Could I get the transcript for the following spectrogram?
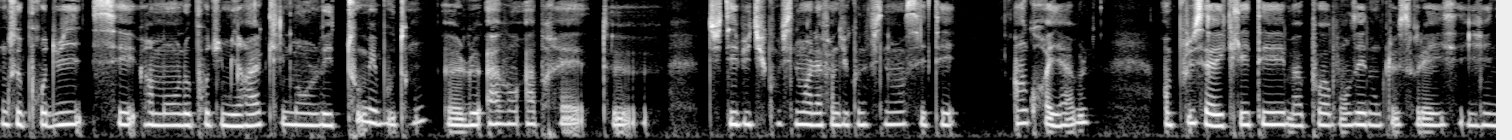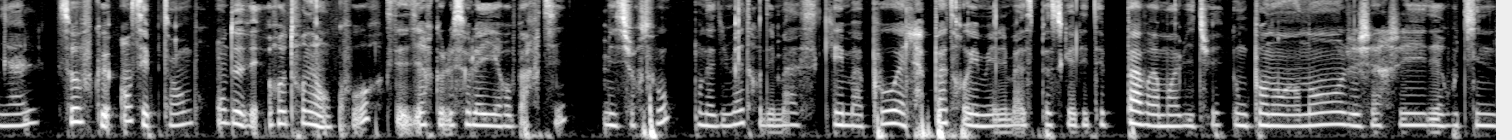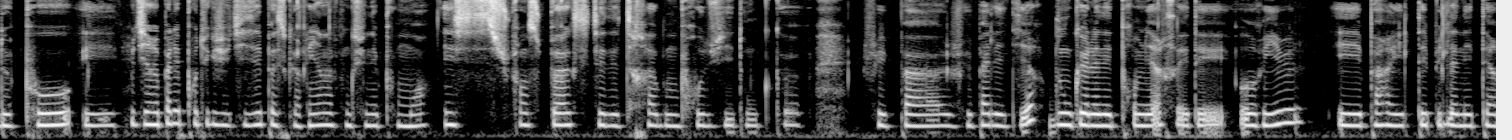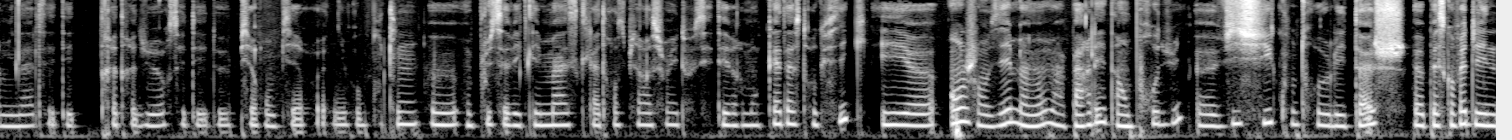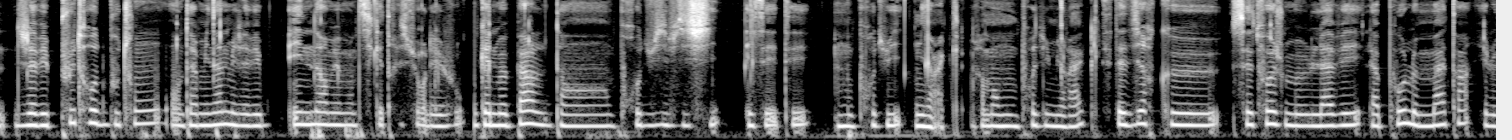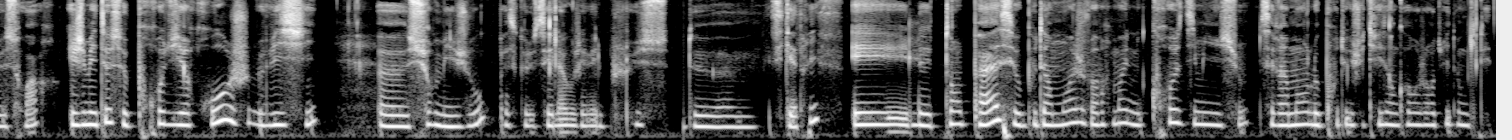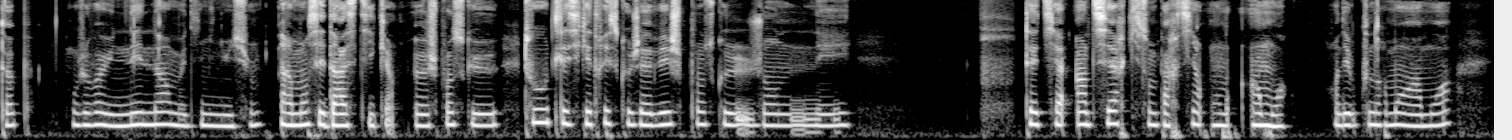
Donc ce produit, c'est vraiment le produit miracle. Il m'a enlevé tous mes boutons. Euh, le avant-après du début du confinement à la fin du confinement, c'était incroyable. En plus, avec l'été, ma peau a bronzé, donc le soleil, c'est génial. Sauf que en septembre, on devait retourner en cours, c'est-à-dire que le soleil est reparti. Mais surtout, on a dû mettre des masques. Et ma peau, elle a pas trop aimé les masques parce qu'elle était pas vraiment habituée. Donc pendant un an, j'ai cherché des routines de peau et je dirais pas les produits que j'ai utilisés parce que rien n'a fonctionné pour moi. Et je pense pas que c'était des très bons produits donc euh, je vais pas je vais pas les dire. Donc euh, l'année de première, ça a été horrible et pareil, le début de l'année de terminale, c'était très très dur. C'était de pire en pire euh, niveau bouton. Euh, en plus avec les masques, la transpiration et tout, c'était vraiment catastrophique. Et euh, en janvier, maman m'a parlé d'un produit Vichy contre les taches. parce qu'en fait, j'avais plus trop de boutons en terminale, mais j'avais énormément de cicatrices sur les joues. Donc elle me parle d'un produit Vichy. Et c'était mon produit miracle, vraiment mon produit miracle. C'est-à-dire que cette fois, je me lavais la peau le matin et le soir. Et je mettais ce produit rouge Vichy euh, sur mes joues parce que c'est là où j'avais le plus de euh, cicatrices. Et le temps passe et au bout d'un mois, je vois vraiment une grosse diminution. C'est vraiment le produit que j'utilise encore aujourd'hui, donc il est top je vois une énorme diminution. Vraiment, c'est drastique. Hein. Euh, je pense que toutes les cicatrices que j'avais, je pense que j'en ai. Peut-être il y a un tiers qui sont partis en un mois. Rendez-vous compte vraiment en un mois.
